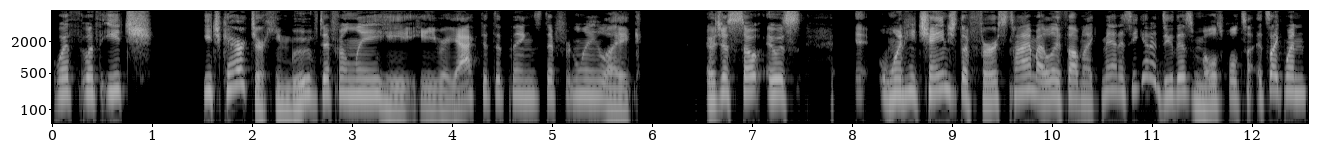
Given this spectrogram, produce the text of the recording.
with with each each character. He moved differently. He he reacted to things differently. Like It was just so. It was it, when he changed the first time. I really thought, I'm like, man, is he gonna do this multiple times? It's like when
